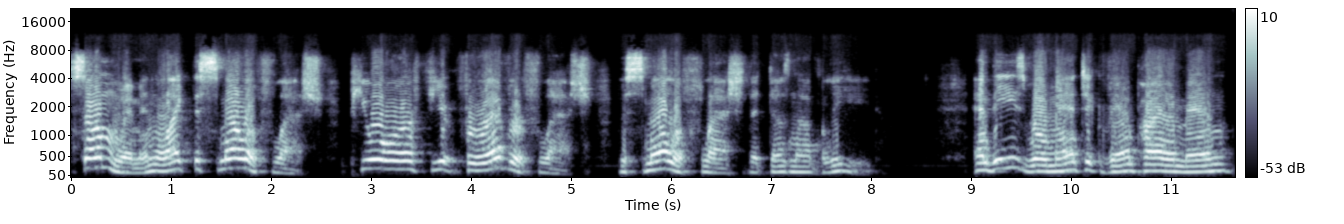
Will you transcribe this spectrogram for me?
Some women like the smell of flesh, pure, forever flesh, the smell of flesh that does not bleed. And these romantic vampire men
